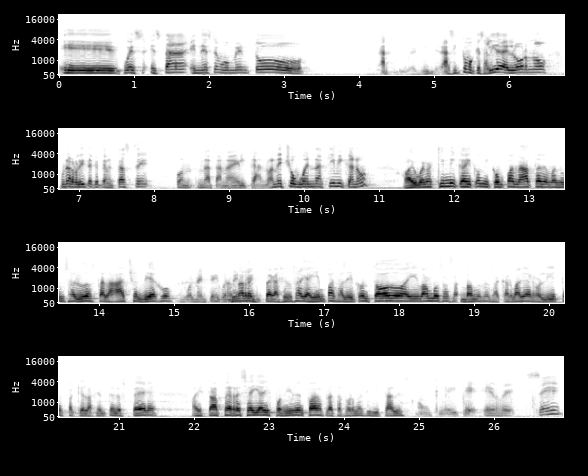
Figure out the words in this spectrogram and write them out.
Eh, pues está en este momento, así como que salida del horno, una rolita que te aventaste con Natanael Cano. Han hecho buena química, ¿no? Hay buena química ahí con mi compa Nata, le mando un saludo hasta la H, el viejo. Igualmente, Una igualmente. recuperación Saiyajin para salir con todo. Ahí vamos a, vamos a sacar varias rolitas para que la gente lo espere. Ahí está PRC ya disponible en todas las plataformas digitales. Ok, PRC.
